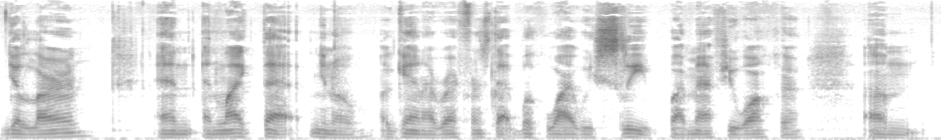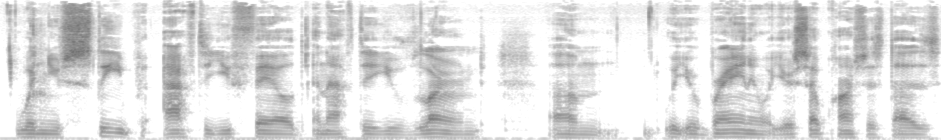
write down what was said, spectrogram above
you learn, and and like that, you know. Again, I referenced that book "Why We Sleep" by Matthew Walker. Um, when you sleep after you failed and after you've learned, um, what your brain and what your subconscious does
